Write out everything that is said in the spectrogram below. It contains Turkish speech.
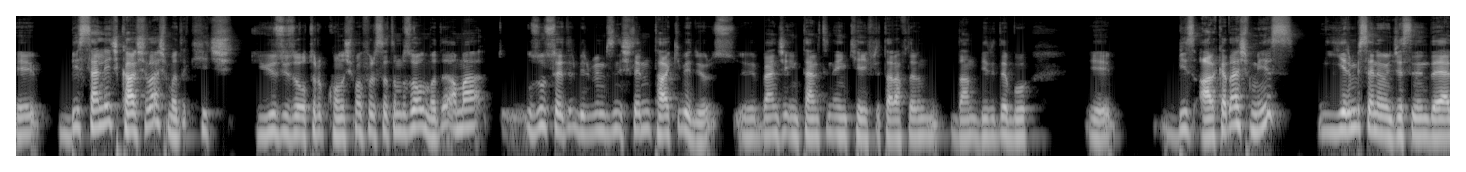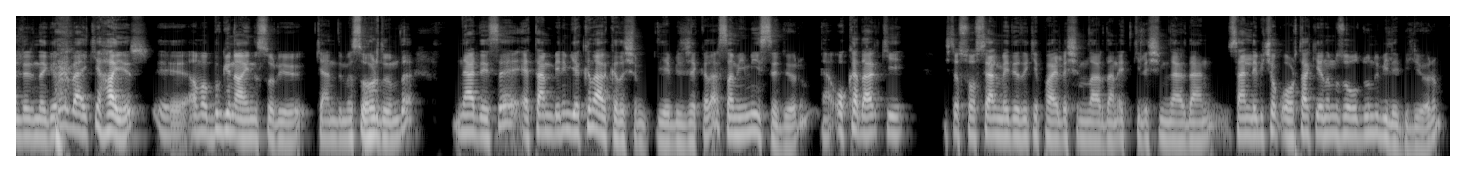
Ee, biz seninle hiç karşılaşmadık. Hiç yüz yüze oturup konuşma fırsatımız olmadı ama uzun süredir birbirimizin işlerini takip ediyoruz. Ee, bence internetin en keyifli taraflarından biri de bu. Ee, biz arkadaş mıyız? 20 sene öncesinin değerlerine göre belki hayır. Ee, ama bugün aynı soruyu kendime sorduğumda neredeyse Ethem benim yakın arkadaşım diyebilecek kadar samimi hissediyorum. Yani o kadar ki işte sosyal medyadaki paylaşımlardan, etkileşimlerden senle birçok ortak yanımız olduğunu bile biliyorum.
